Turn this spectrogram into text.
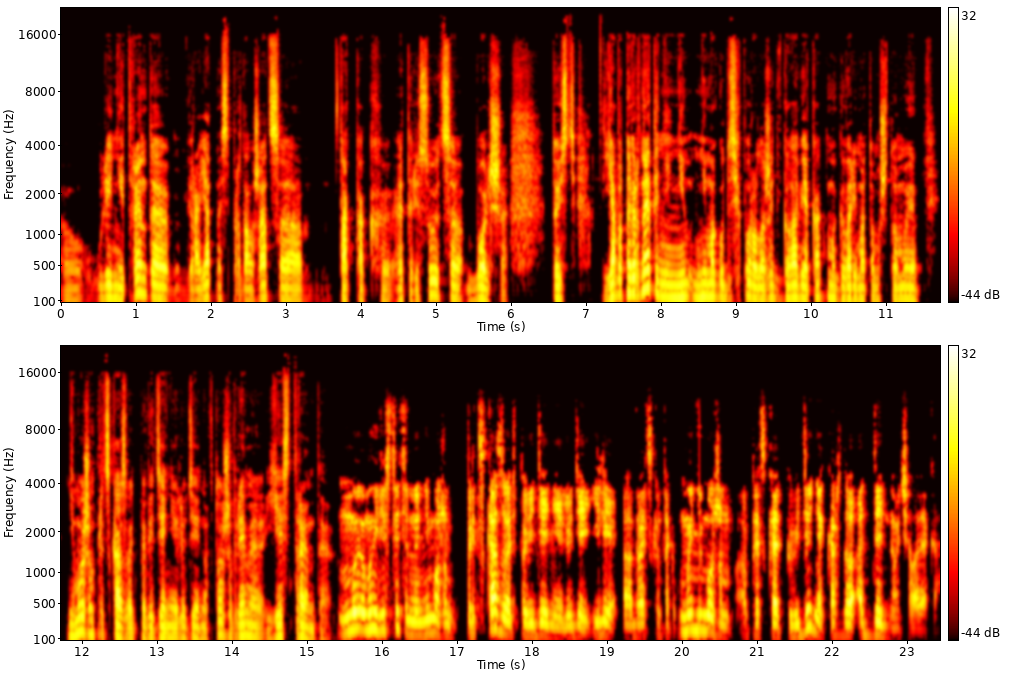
у линии тренда вероятность продолжаться так, как это рисуется, больше. То есть я вот, наверное, это не, не, не могу до сих пор уложить в голове, как мы говорим о том, что мы не можем предсказывать поведение людей, но в то же время есть тренды. Мы, мы действительно не можем предсказывать поведение людей, или, а, давайте скажем так, мы не можем а, предсказать поведение каждого отдельного человека.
